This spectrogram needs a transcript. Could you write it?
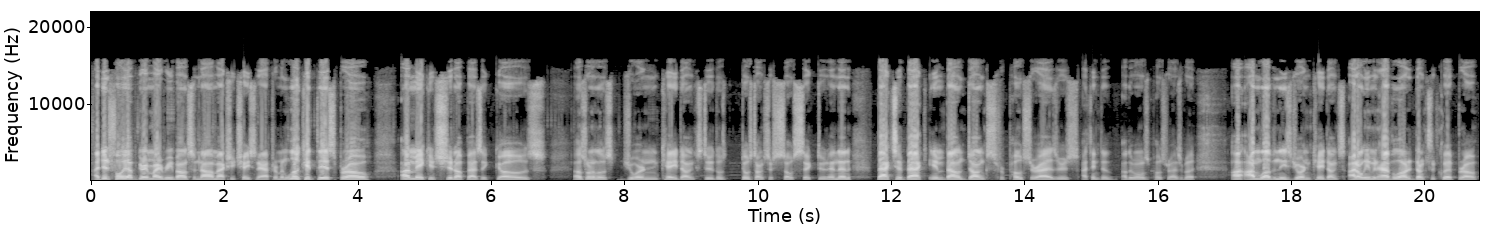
I did fully upgrade my rebound, so now I'm actually chasing after him. And look at this, bro. I'm making shit up as it goes. That was one of those Jordan K dunks, dude. Those those dunks are so sick, dude. And then back to back inbound dunks for posterizers. I think the other one was a posterizer, but I, am loving these Jordan K dunks. I don't even have a lot of dunks to clip, bro.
